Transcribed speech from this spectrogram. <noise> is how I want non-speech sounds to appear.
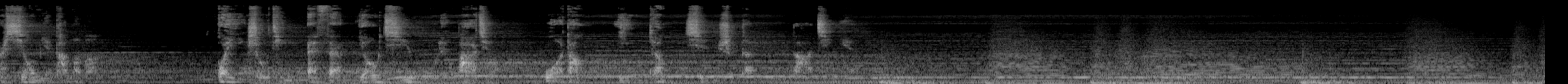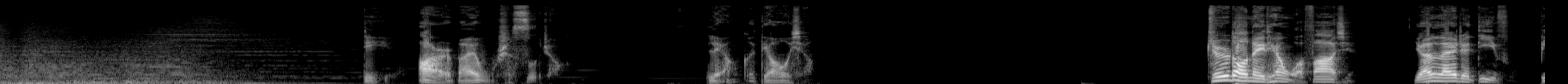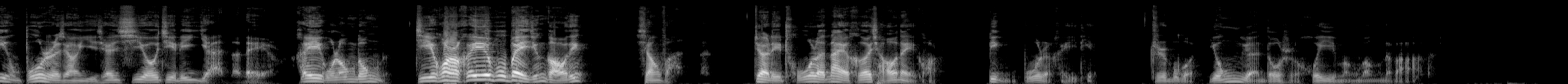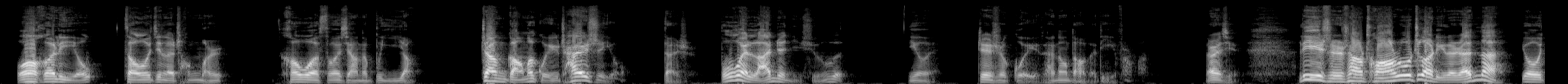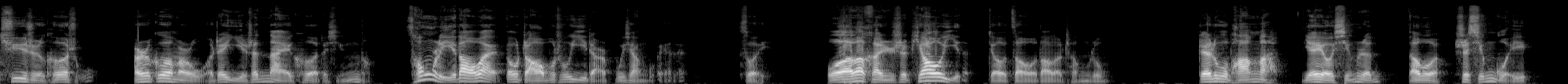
而消灭他们吗？欢迎收听 FM 幺七五六八九，我当阴阳先生的大纪念。第二百五十四章，两个雕像。直到那天，我发现，原来这地府并不是像以前《西游记》里演的那样黑咕隆咚的，几块黑布背景搞定。相反的，这里除了奈何桥那块，并不是黑天，只不过永远都是灰蒙蒙的罢了。我和李由走进了城门，和我所想的不一样，站岗的鬼差是有，但是不会拦着你询问，因为。这是鬼才能到的地方嘛？而且，历史上闯入这里的人呢，又屈指可数。而哥们儿，我这一身耐克的行头，从里到外都找不出一点不像鬼来。所以，我们很是飘逸的就走到了城中。这路旁啊，也有行人，啊，不是行鬼。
